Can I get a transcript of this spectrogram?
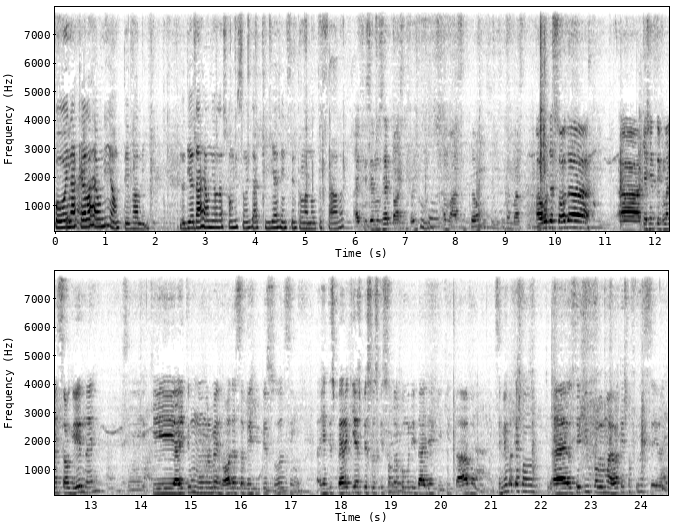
Foi naquela reunião que teve ali. No dia da reunião das comissões daqui, a gente sentou lá na outra sala. Aí fizemos repasse, foi? Foi. A massa, então, a massa. A outra é só da. A, que a gente teve lá em Salgueiro, né? Assim, que aí tem um número menor dessa vez de pessoas, assim. A gente espera que as pessoas que são da comunidade aqui, que estavam se mesmo a questão, é, eu sei que o problema maior é a questão financeira. Né?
